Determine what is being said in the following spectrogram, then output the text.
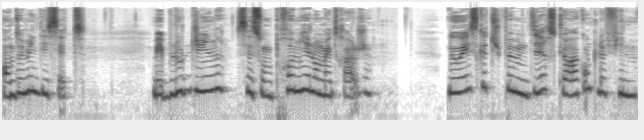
en 2017. Mais Blue Jean, c'est son premier long métrage. Noé, est-ce que tu peux me dire ce que raconte le film?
